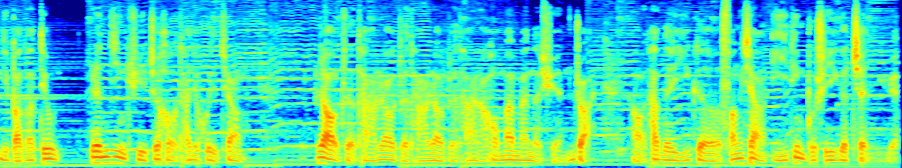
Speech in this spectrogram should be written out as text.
你把它丢扔进去之后，它就会这样绕着它，绕着它，绕着它，然后慢慢的旋转，然后它的一个方向一定不是一个整圆。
